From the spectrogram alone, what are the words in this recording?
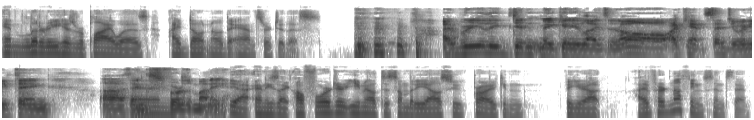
and literally his reply was, "I don't know the answer to this." I really didn't make any lights at all. I can't send you anything. Uh, thanks And- for the money. Yeah, and he's like, "I'll forward your email to somebody else who probably can figure out." I've heard nothing since then.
